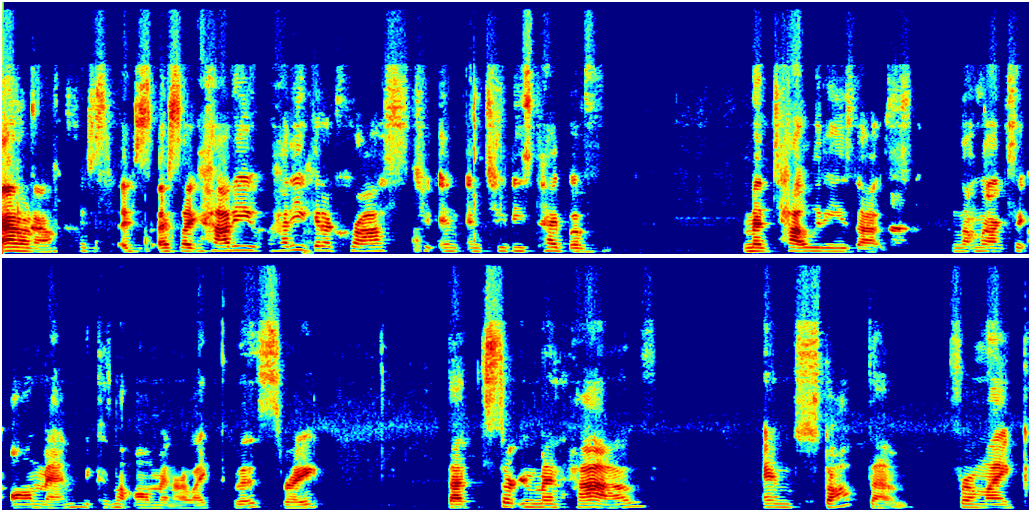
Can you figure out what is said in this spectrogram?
I don't know. It's it's, it's like how do you how do you get across to in, into these type of mentalities that not not say all men because not all men are like this, right? That certain men have and stop them from like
